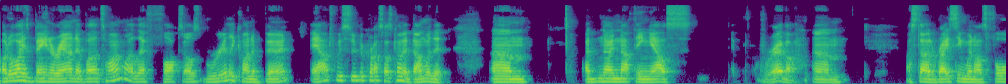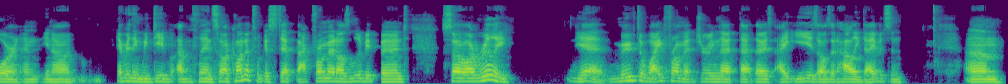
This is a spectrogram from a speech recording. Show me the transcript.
I'd always been around it. By the time I left Fox, I was really kind of burnt out with Supercross. I was kind of done with it. Um, I'd know nothing else forever. Um, I started racing when I was four, and, and you know everything we did up then. So I kind of took a step back from it. I was a little bit burned, so I really, yeah, moved away from it during that that those eight years I was at Harley Davidson. Um,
